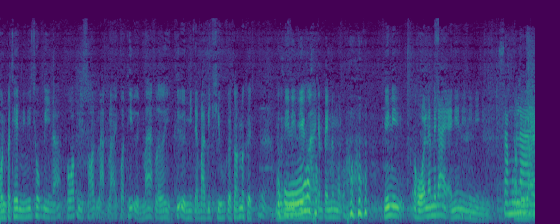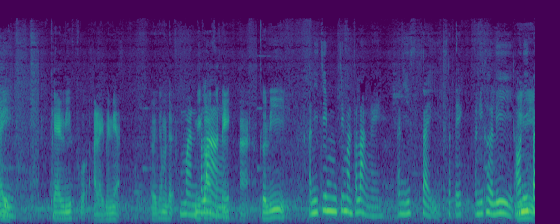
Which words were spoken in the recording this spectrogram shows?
คนประเทศนี้นี่โชคดีนะ เพราะว่ามีซอสหลากหลายกว่าที่อื่นมากเลย ที่อื่นมีแต่บาร์บีคิวกับซอสมะเขือโอ้โหนี่นี่เรียงรายกันเต็มไปหมด นี่นี่โอ้โหอันนั้นไม่ได้อันนี้นี่นี่นี่นี่ ซามูไรซามูไร แคลิฟอะไรเป็นเนี่ย เออถ้ามันจะมันนี่ฝก็รั่ง สเต็กอะเคอรี่ อันนี้จิ้มจิ้มมันฝรั่งไง อันนี้ใส่สเต็ก อันนี้เคอรี่ อ๋อ นี่ นี่ไป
